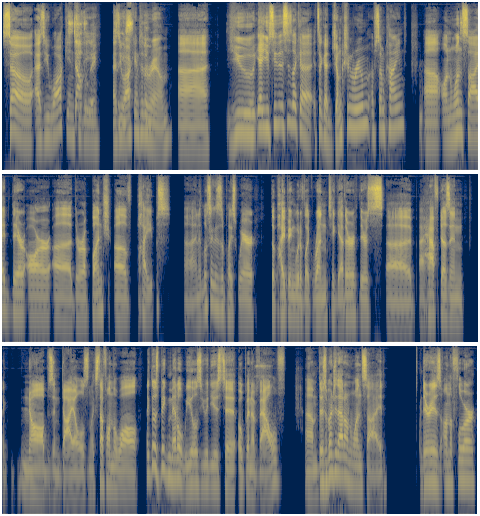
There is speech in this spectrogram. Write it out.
So as you walk into the Stealthily, as you walk into the room, uh you yeah, you see this is like a it's like a junction room of some kind. Uh on one side there are uh there are a bunch of pipes. Uh, and it looks like this is a place where the piping would have like run together. There's uh a half dozen like knobs and dials and like stuff on the wall, like those big metal wheels you would use to open a valve. Um, there's a bunch of that on one side. There is on the floor,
